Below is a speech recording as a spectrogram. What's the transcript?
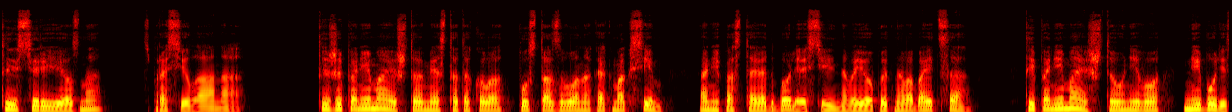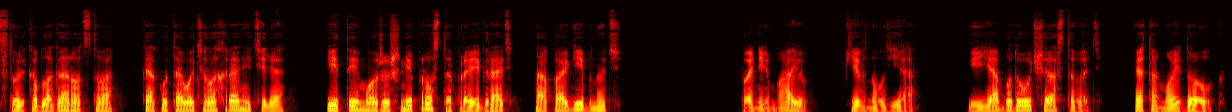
«Ты серьезно?» – спросила она. «Ты же понимаешь, что вместо такого пустозвона, как Максим, они поставят более сильного и опытного бойца?» Ты понимаешь, что у него не будет столько благородства, как у того телохранителя, и ты можешь не просто проиграть, а погибнуть». «Понимаю», — кивнул я, — «и я буду участвовать. Это мой долг».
